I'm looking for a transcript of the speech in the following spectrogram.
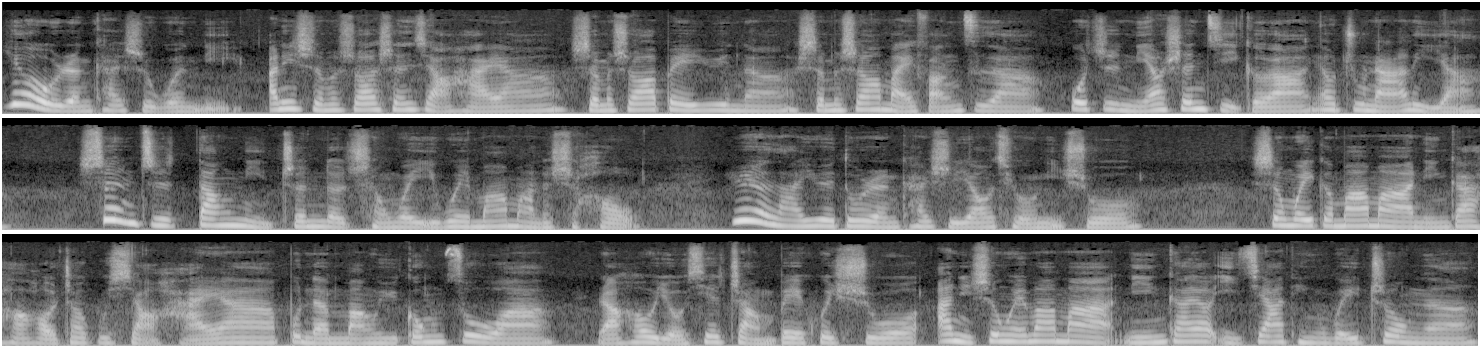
又有人开始问你：“啊，你什么时候要生小孩啊？什么时候要备孕啊？什么时候要买房子啊？或者你要生几个啊？要住哪里呀？”甚至当你真的成为一位妈妈的时候，越来越多人开始要求你说：“身为一个妈妈，你应该好好照顾小孩啊，不能忙于工作啊。”然后有些长辈会说：“啊，你身为妈妈，你应该要以家庭为重啊，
